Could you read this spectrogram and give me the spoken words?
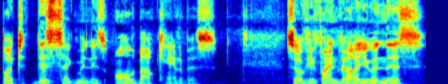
but this segment is all about cannabis. So, if you find value in this,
